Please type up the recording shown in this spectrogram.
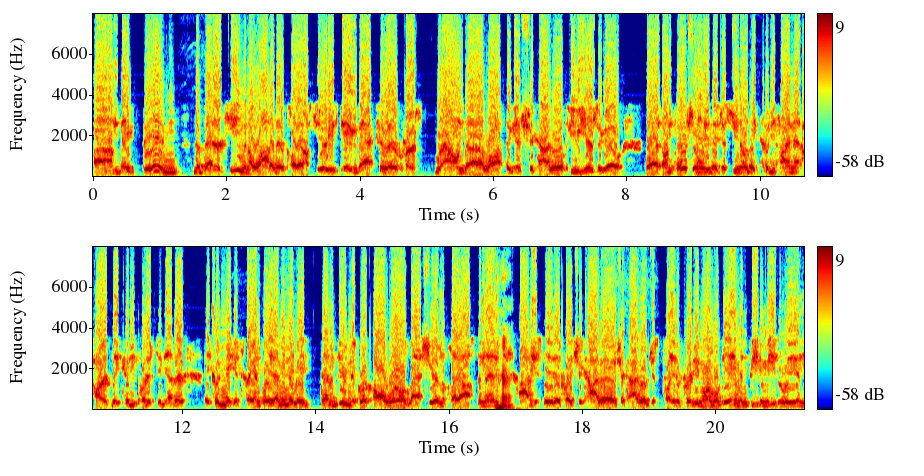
Um, they've been the better team in a lot of their playoff series, dating back to their first round uh, loss against Chicago a few years ago. But unfortunately, they just, you know, they couldn't find that heart. They couldn't put it together. They couldn't make it translate. I mean, they made Devan Dubnyk look all world last year in the playoffs. And then huh. obviously they played Chicago, and Chicago just played a pretty normal game and beat them easily. And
